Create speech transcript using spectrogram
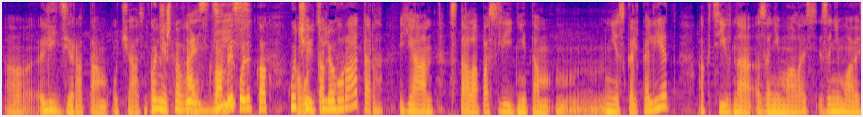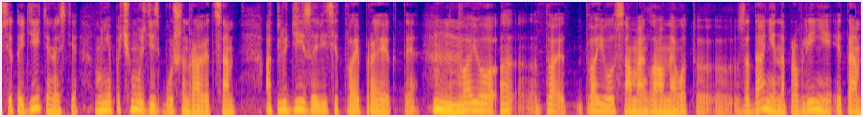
Э, лидера там участвуешь. Конечно, вы, а здесь, вам приходят как к учителю. Вот как куратор я стала последние там несколько лет, активно занималась, занимаюсь этой деятельностью. Мне почему здесь больше нравится? От людей зависят твои проекты. Mm-hmm. Твое, э, твое, твое самое главное вот э, задание, направление – это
